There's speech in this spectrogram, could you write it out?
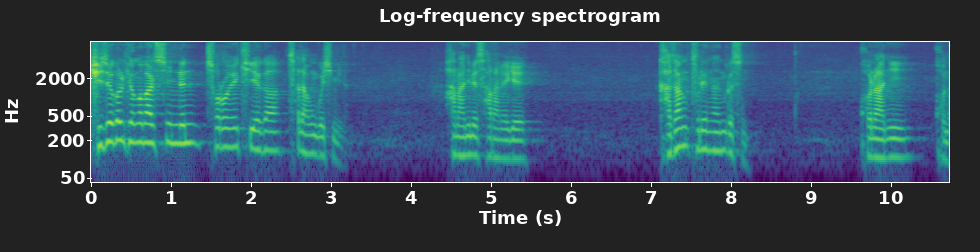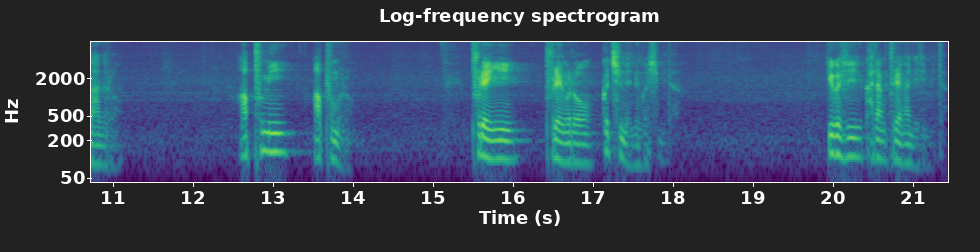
기적을 경험할 수 있는 절호의 기회가 찾아온 것입니다. 하나님의 사람에게 가장 불행한 것은 고난이 고난으로, 아픔이 아픔으로, 불행이 불행으로 끝을 맺는 것입니다. 이것이 가장 불행한 일입니다.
